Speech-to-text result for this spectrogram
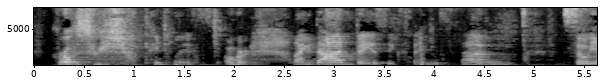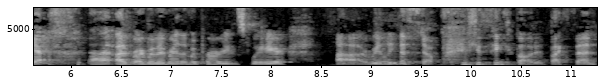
grocery shopping list or like that basic things. Um, so yeah, uh, I, I, remember that my priorities were uh, really messed up if you think about it back then.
